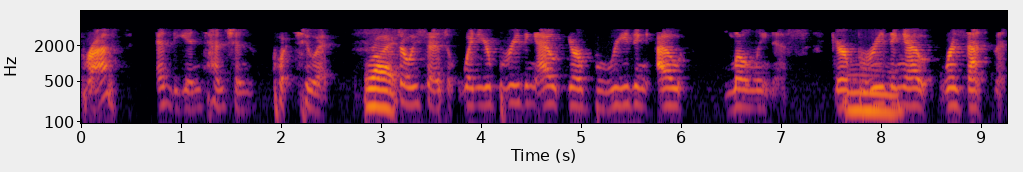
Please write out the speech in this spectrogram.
breath and the intention put to it. Right. So he says when you're breathing out, you're breathing out loneliness. You're Mm. breathing out resentment.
